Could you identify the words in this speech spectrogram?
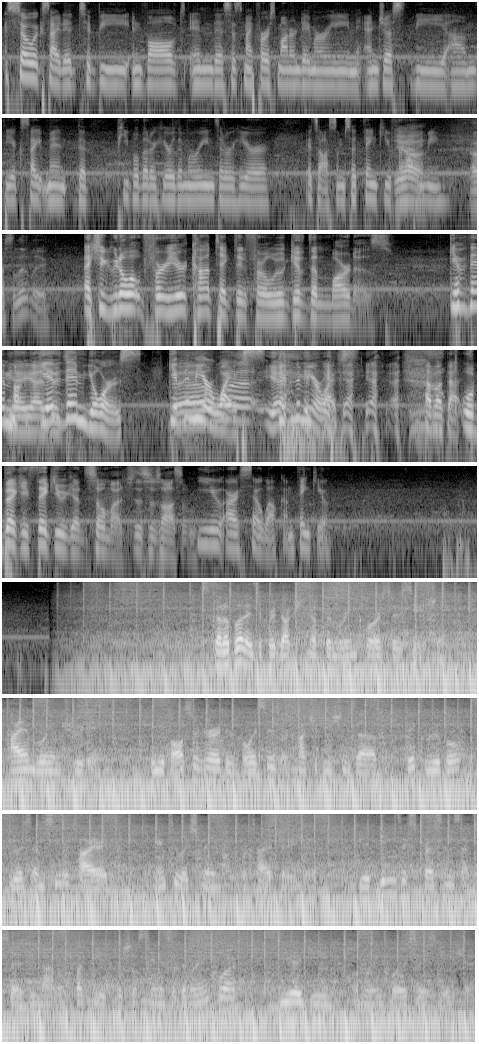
so excited to be involved in this. It's my first modern day Marine, and just the um, the excitement, the people that are here, the Marines that are here. It's awesome. So thank you for Yeah. having me. Absolutely. Actually, you know what? For your contact info, we'll give them Marta's. Give them Yeah, yeah, give them yours. Give them Uh, your wives. wife's. yeah. Give them your wives. Yeah, yeah. How about that? Well, Becky, thank you again so much. This was awesome. You are so welcome. Thank you. Scuttlebutt is a production of the Marine Corps Association. I am William Truding, but you've also heard the voices or contributions of Vic Rubel, USMC retired, Nancy Lichman, retired Frazier. The opinions expressed in this episode do not reflect the official stance of the Marine Corps, DoD, or Marine Corps Association.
